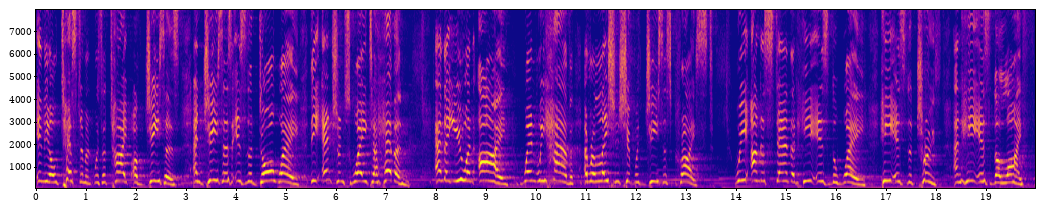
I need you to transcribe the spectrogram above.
in the Old Testament was a type of Jesus, and Jesus is the doorway, the entrance way to heaven. And that you and I, when we have a relationship with Jesus Christ, we understand that He is the way, He is the truth, and He is the life.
